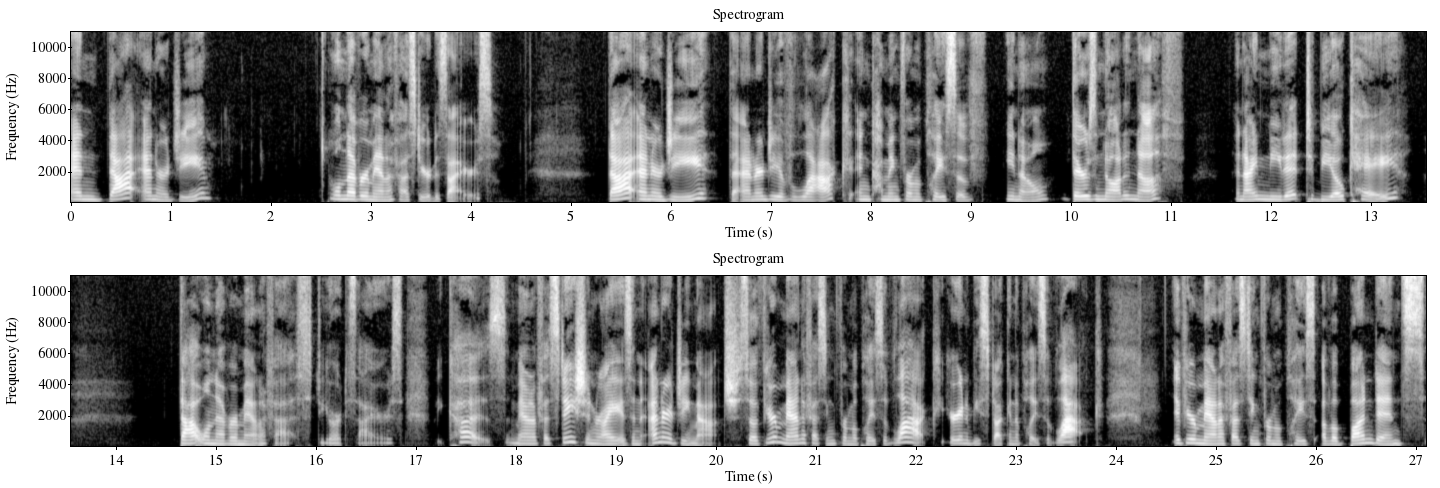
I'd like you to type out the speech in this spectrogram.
And that energy will never manifest your desires that energy, the energy of lack and coming from a place of, you know, there's not enough and I need it to be okay, that will never manifest your desires because manifestation, right, is an energy match. So if you're manifesting from a place of lack, you're going to be stuck in a place of lack. If you're manifesting from a place of abundance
